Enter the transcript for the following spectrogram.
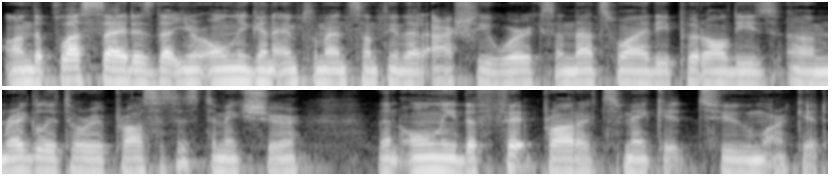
on the plus side is that you're only going to implement something that actually works, and that's why they put all these um, regulatory processes to make sure that only the fit products make it to market.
